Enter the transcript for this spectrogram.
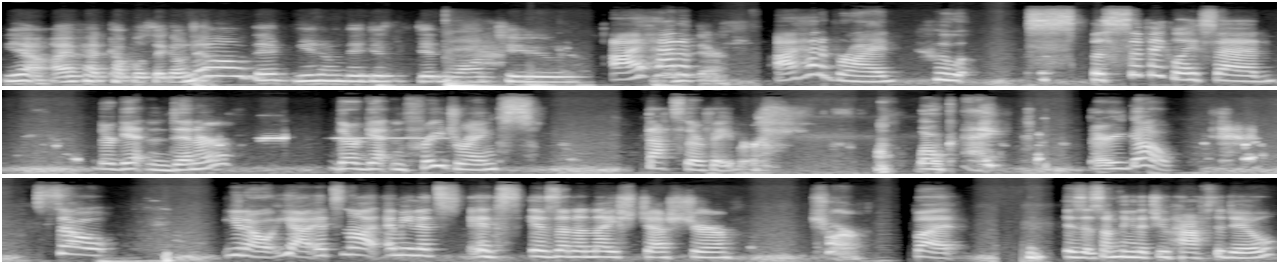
Yeah, I've had couples that go, no, they, you know, they just didn't want to I had a there. I had a bride who specifically said they're getting dinner, they're getting free drinks. That's their favor. okay. There you go. So, you know, yeah, it's not I mean it's it's is it a nice gesture? Sure. But is it something that you have to do?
